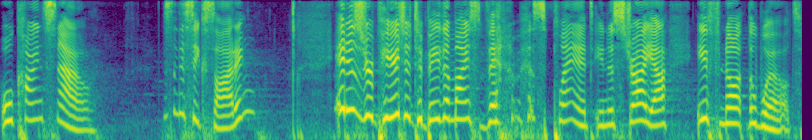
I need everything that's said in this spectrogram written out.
or cone snail. Isn't this exciting? It is reputed to be the most venomous plant in Australia, if not the world.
